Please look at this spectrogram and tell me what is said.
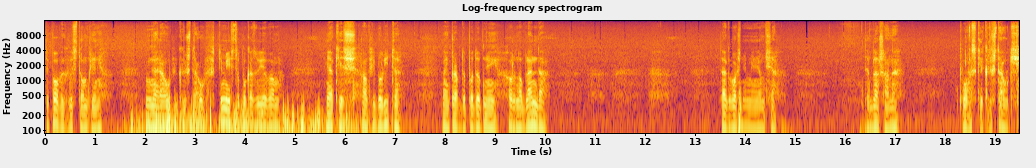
typowych wystąpień minerałów i kryształów. W tym miejscu pokazuję Wam jakieś amfibolity, najprawdopodobniej hornoblenda. Tak właśnie mienią się te blaszane płaskie kryształki.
